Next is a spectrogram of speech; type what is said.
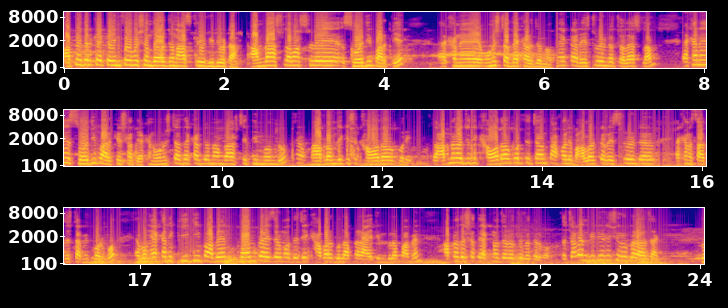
আপনাদেরকে একটা ইনফরমেশন দেওয়ার জন্য আজকের এই ভিডিওটা আমরা আসলাম আসলে সৌদি পার্কে এখানে অনুষ্ঠান দেখার জন্য একটা রেস্টুরেন্টে চলে আসলাম এখানে সৌদি পার্কের সাথে, এখানে অনুষ্ঠান দেখার জন্য আমরা আসছি তিন বন্ধু। ভাবলাম যে কিছু খাওয়া দাওয়া করি। তো আপনারা যদি খাওয়া দাওয়া করতে চান, তাহলে ভালো একটা রেস্টুরেন্টের এখানে সাজেস্ট আমি করব। এবং এখানে কি কি পাবেন, কম প্রাইসের মধ্যে যে খাবারগুলো আপনার আইটেমগুলো পাবেন, আপনাদের সাথে এক নজরে তুলে ধরবো। তো চলেন, ভিডিওটি শুরু করা যাক। তো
